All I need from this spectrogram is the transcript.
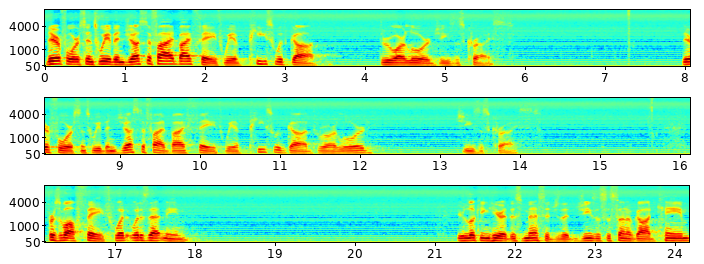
Therefore, since we have been justified by faith, we have peace with God through our Lord Jesus Christ. Therefore, since we've been justified by faith, we have peace with God through our Lord Jesus Christ. First of all, faith. What, what does that mean? You're looking here at this message that Jesus, the Son of God, came,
